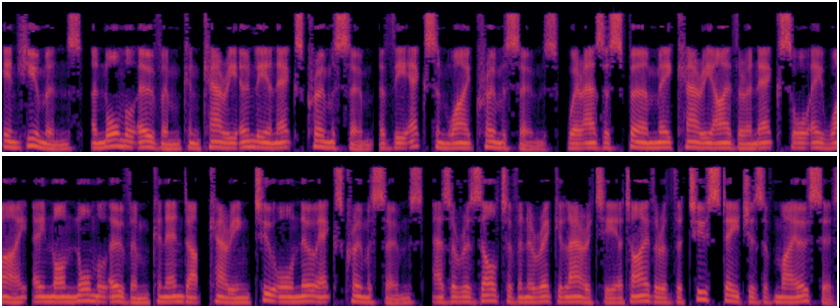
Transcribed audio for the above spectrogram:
In humans, a normal ovum can carry only an X chromosome of the X and Y chromosomes, whereas a sperm may carry either an X or a Y. A non-normal ovum can end up carrying two or no X chromosomes as a result of an irregularity at either of the two stages of meiosis,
